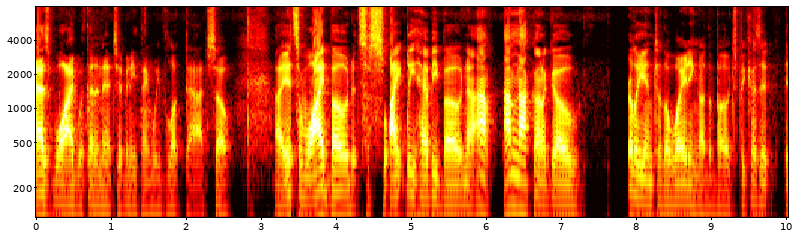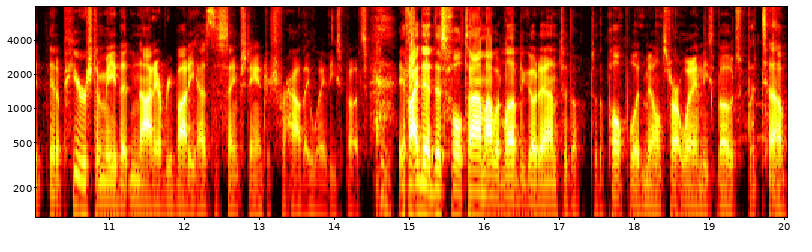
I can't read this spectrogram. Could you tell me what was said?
as wide within an inch of anything we've looked at. So uh, it's a wide boat, it's a slightly heavy boat. Now, I'm, I'm not going to go really into the weighting of the boats because it, it, it, appears to me that not everybody has the same standards for how they weigh these boats. If I did this full time, I would love to go down to the to the pulpwood mill and start weighing these boats, but um,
